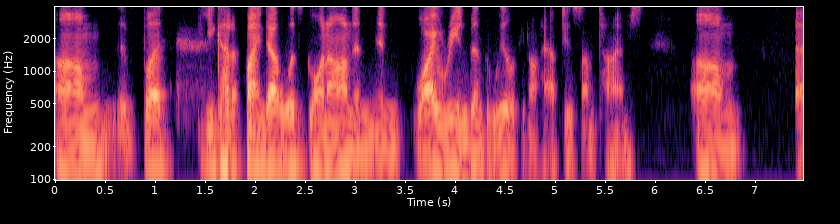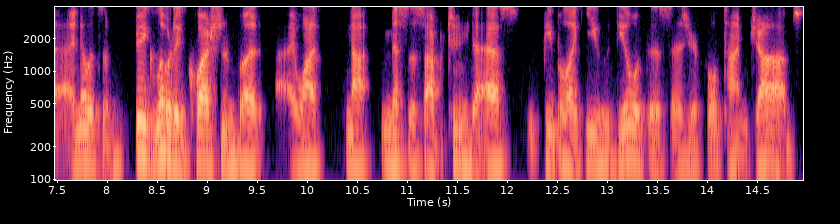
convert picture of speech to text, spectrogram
Um, but you got to find out what's going on and, and, why reinvent the wheel if you don't have to sometimes. Um, I know it's a big loaded question, but I want to not miss this opportunity to ask people like you who deal with this as your full-time jobs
